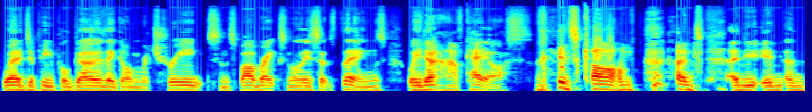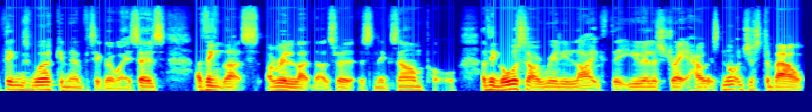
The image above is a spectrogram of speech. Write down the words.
where do people go? They go on retreats and spa breaks and all these sorts of things where you don't have chaos. it's calm and and you, and things work in a particular way. So it's, I think that's, I really like that as, a, as an example. I think also I really like that you illustrate how it's not just about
